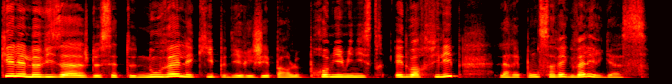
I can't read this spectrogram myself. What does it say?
Quel est le visage de cette nouvelle équipe dirigée par le Premier ministre Édouard Philippe? La réponse avec Valérie Gasse.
